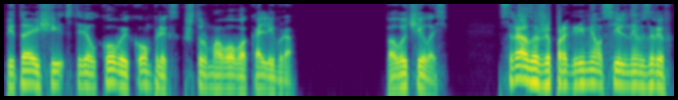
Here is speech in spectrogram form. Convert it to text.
питающий стрелковый комплекс штурмового калибра. Получилось. Сразу же прогремел сильный взрыв,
